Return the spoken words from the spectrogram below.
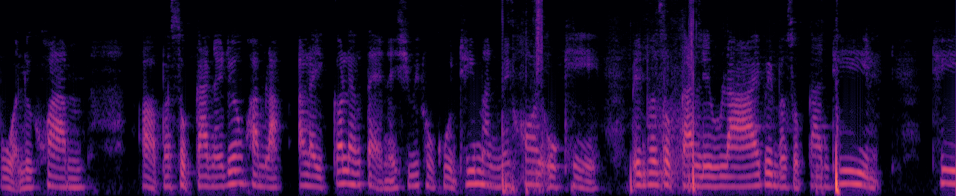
ปวดหรือความประสบการณ์ในเรื่องความรักอะไรก็แล้วแต่ในชีวิตของคุณที่มันไม่ค่อยโอเค เป็นประสบการณ์เลวร้าย เป็นประสบการณ์ที่ที่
